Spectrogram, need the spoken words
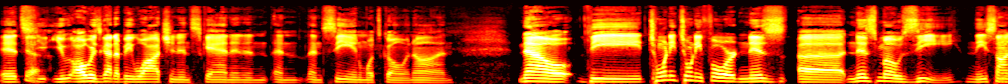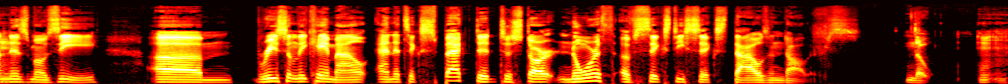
It's Yeah. you, you always got to be watching and scanning and, and and seeing what's going on. Now, the 2024 Nis, uh, Nismo Z, Nissan Mm-hmm. Nismo Z, um, recently came out, and it's expected to start north of sixty-six thousand dollars. No, Mm-mm.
